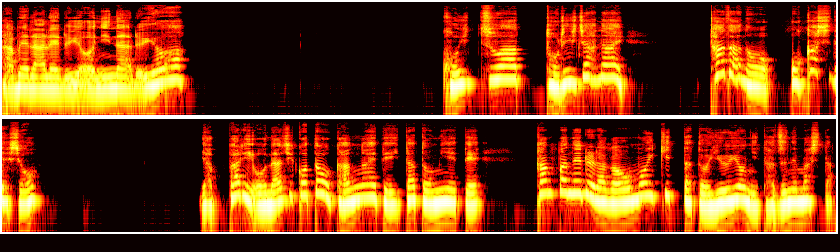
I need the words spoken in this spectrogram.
食べられるようになるよ。こいつは鳥じゃない。ただのお菓子でしょやっぱり同じことを考えていたと見えて、カンパネルラが思い切ったというように尋ねました。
